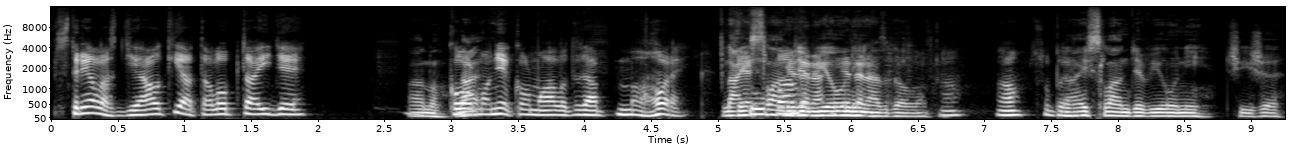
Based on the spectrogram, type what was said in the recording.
strieľa z diálky a tá lopta ide áno, kolmo, na, nie kolmo, ale teda hore. na, Islande v júni. 11 gólov. No, no super. Na Islande v júni, čiže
